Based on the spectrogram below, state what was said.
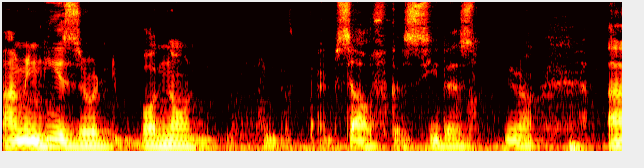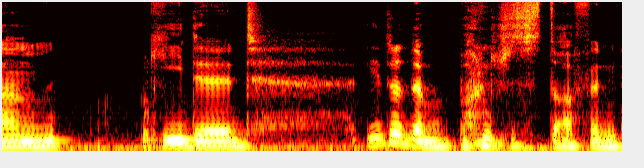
I mean he's already well known by himself because he does you know. Um, he did he did a bunch of stuff in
